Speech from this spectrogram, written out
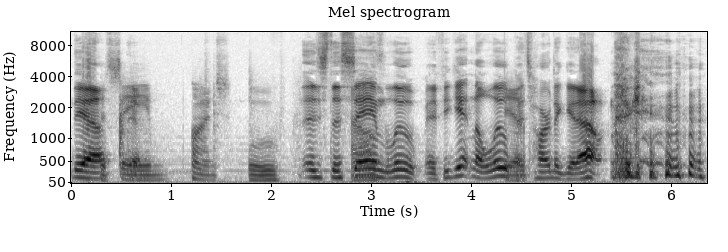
yeah. The same punch. Ooh. It's the same Um, loop. If you get in a loop, yeah. it's hard to get out.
